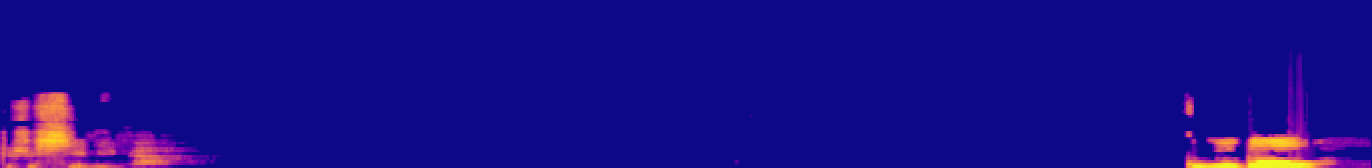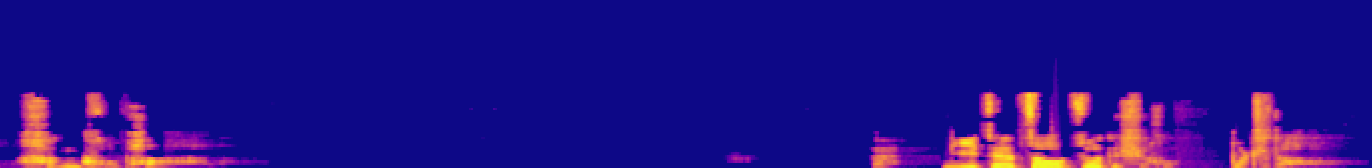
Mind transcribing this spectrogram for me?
这是邪命啊！果报很可怕啊！你在造作的时候不知道，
